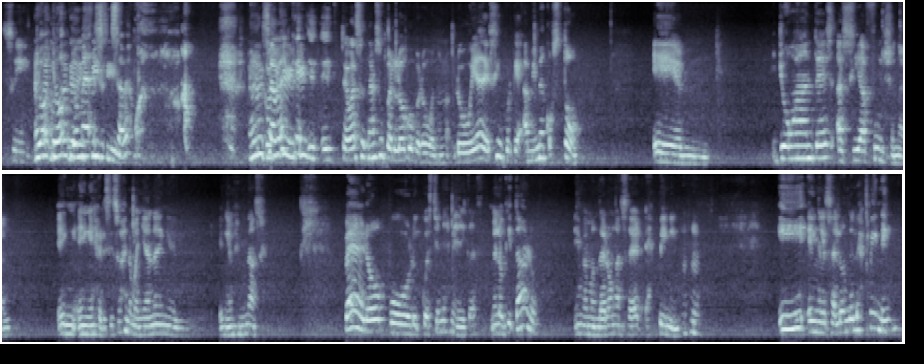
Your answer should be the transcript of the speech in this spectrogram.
Sí, Es yo, yo, que yo me, difícil. ¿sabes cuál? ¿Sabes que qué? difícil. Eh, eh, te va a sonar súper loco, pero bueno, no, lo voy a decir porque a mí me costó. Eh, yo antes hacía funcional en, en ejercicios en la mañana en el, en el gimnasio. Pero por cuestiones médicas me lo quitaron y me mandaron a hacer spinning. Y en el salón del spinning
